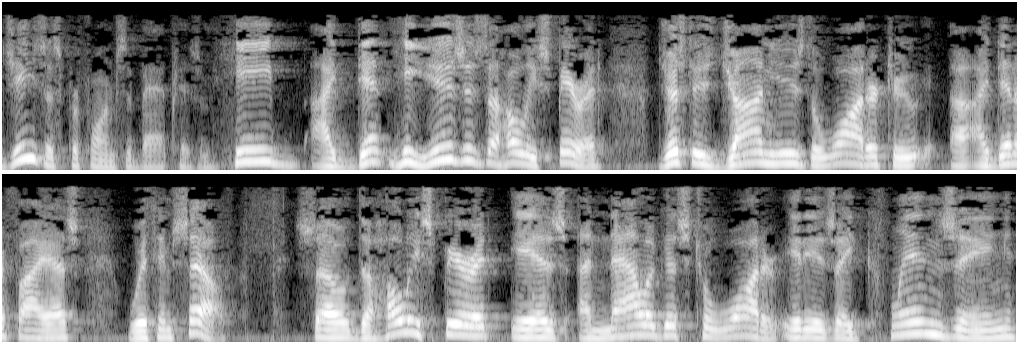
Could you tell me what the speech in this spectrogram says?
Jesus performs the baptism. He, ident- he uses the Holy Spirit just as John used the water to uh, identify us with himself. So the Holy Spirit is analogous to water. It is a cleansing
